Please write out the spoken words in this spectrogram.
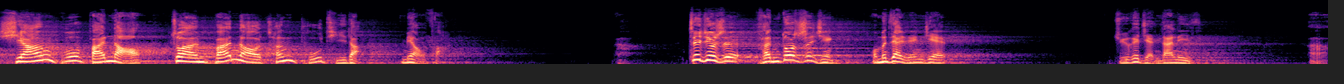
降伏烦恼、转烦恼成菩提的妙法。啊，这就是很多事情。我们在人间，举个简单例子，啊，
